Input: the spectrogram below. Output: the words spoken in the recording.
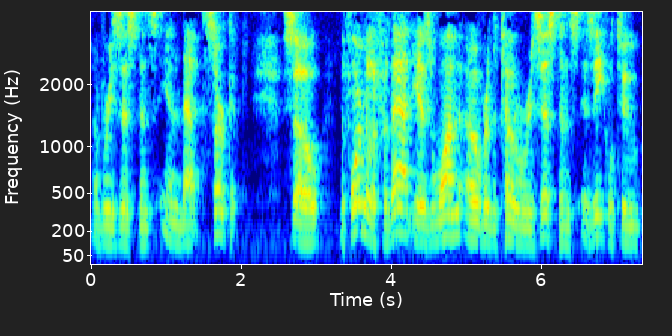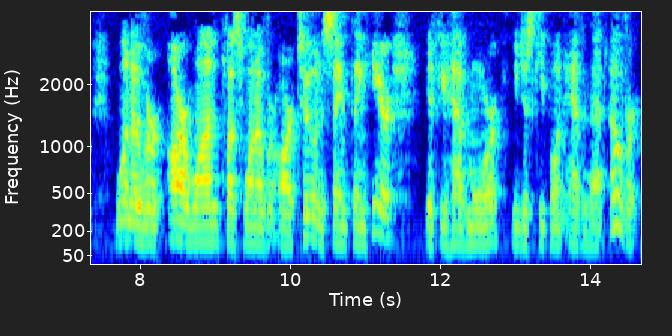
of resistance in that circuit. So the formula for that is 1 over the total resistance is equal to 1 over R1 plus 1 over R2. And the same thing here. If you have more, you just keep on adding that over.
